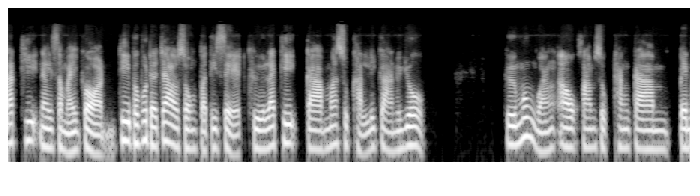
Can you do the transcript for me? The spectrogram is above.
ลัทธิในสมัยก่อนที่พระพุทธเจ้าทรงปฏิเสธ คือลัทธิกามสุขันลิกานุโยก คือมุ่งหวังเอาความสุขทางกามเป็น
